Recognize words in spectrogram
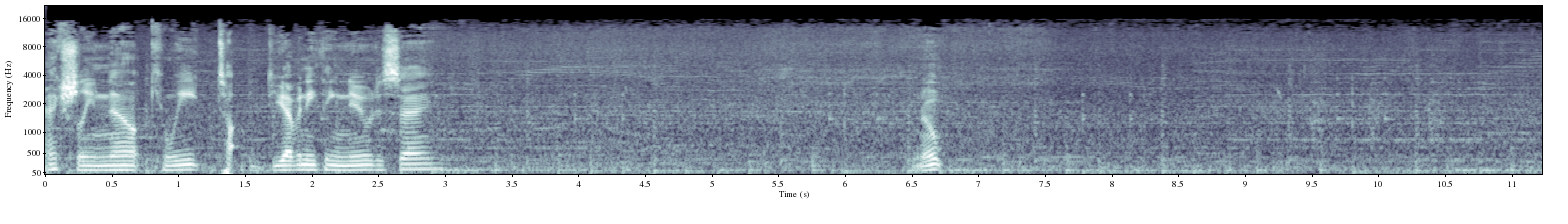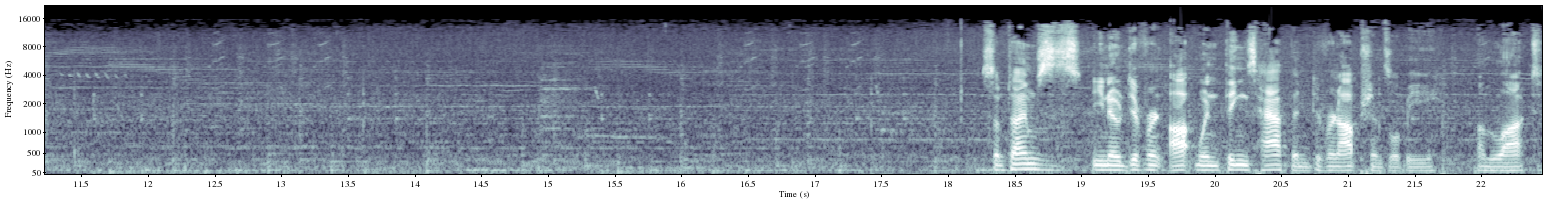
Actually, no. Can we talk? Do you have anything new to say? Sometimes, you know, different op- when things happen, different options will be unlocked.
